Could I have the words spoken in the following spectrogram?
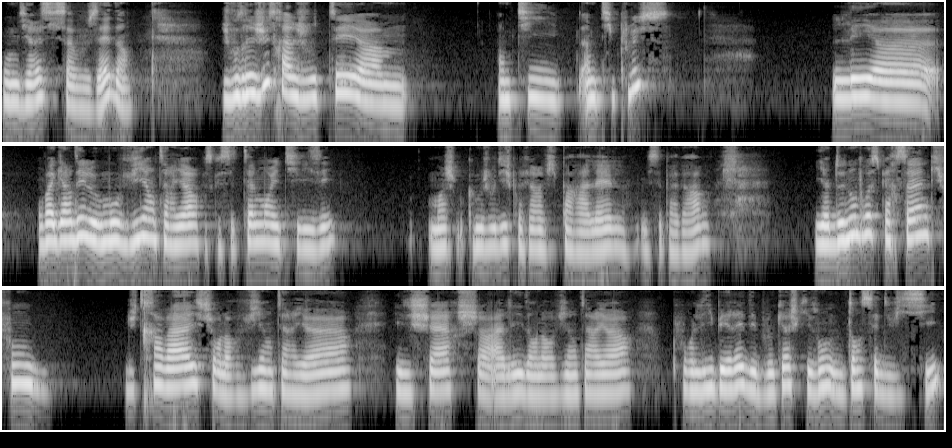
Vous me direz si ça vous aide. Je voudrais juste rajouter euh, un, petit, plus. Les, euh, on va garder le mot vie antérieure parce que c'est tellement utilisé. Moi, comme je vous dis, je préfère vie parallèle, mais c'est pas grave. Il y a de nombreuses personnes qui font du travail sur leur vie antérieure. Ils cherchent à aller dans leur vie antérieure pour libérer des blocages qu'ils ont dans cette vie-ci.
